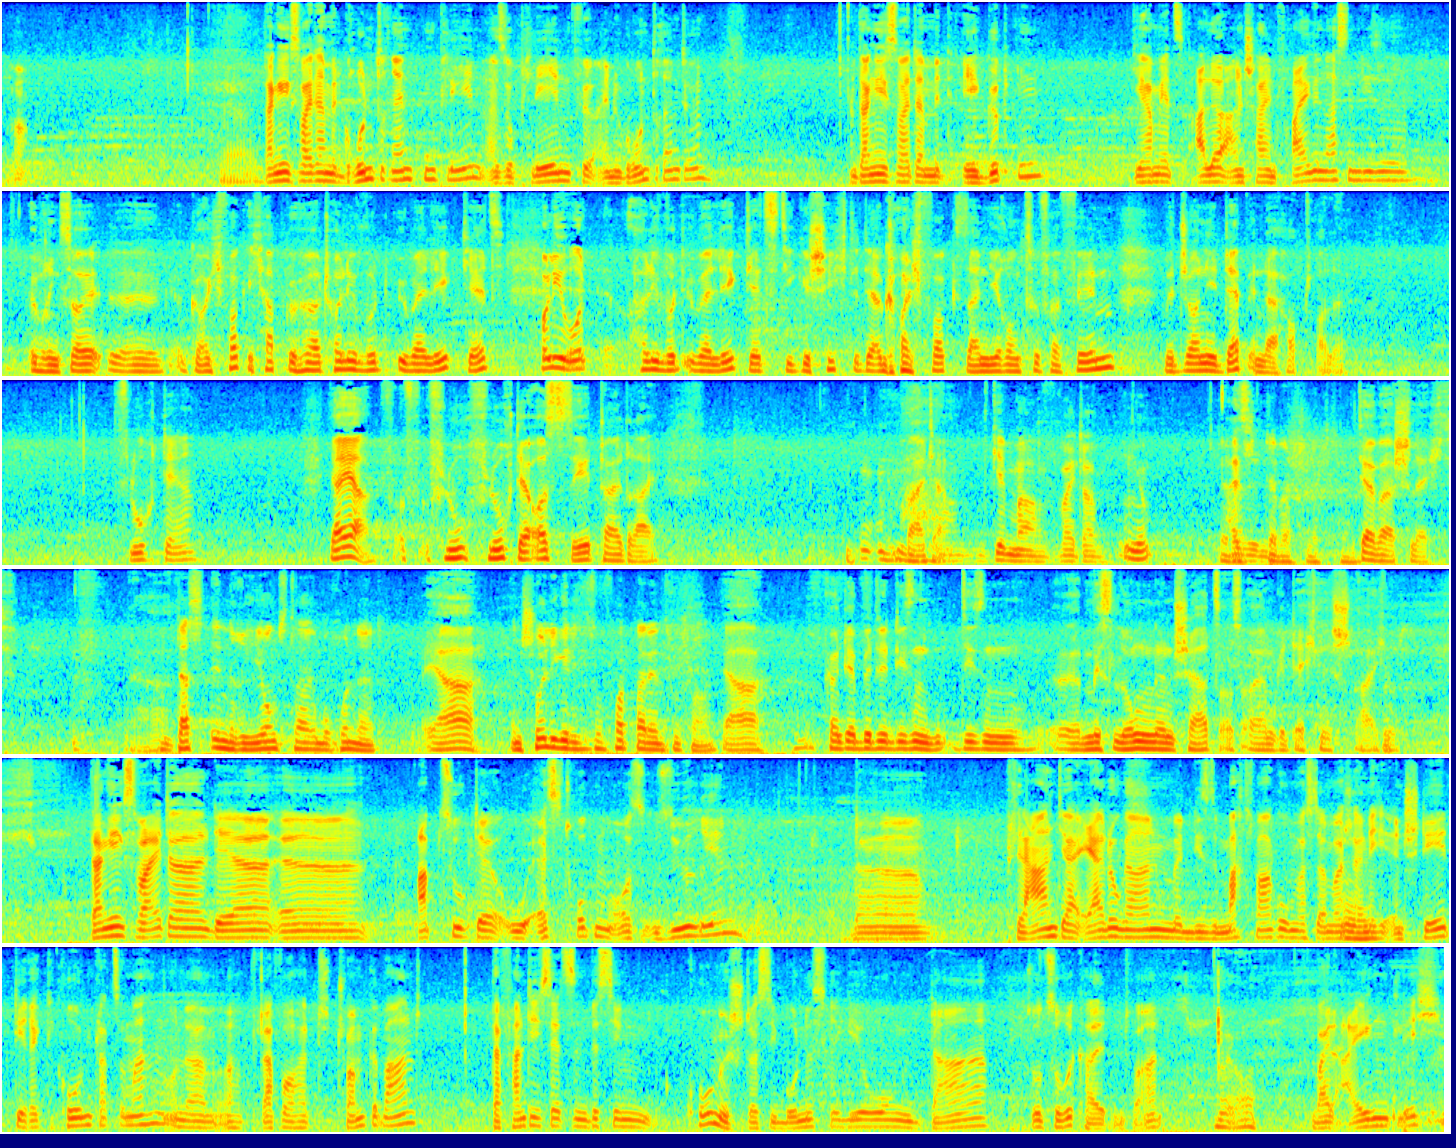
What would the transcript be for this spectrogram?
Ja. Dann ging es weiter mit Grundrentenplänen, also Plänen für eine Grundrente. Und dann ging es weiter mit Ägypten. Die haben jetzt alle anscheinend freigelassen, diese übrigens soll äh, Gorch Fock, ich habe gehört, Hollywood überlegt jetzt, Hollywood. Hollywood überlegt jetzt die Geschichte der Gorch Fock Sanierung zu verfilmen mit Johnny Depp in der Hauptrolle. Fluch der. Ja, ja, Fluch, Fluch der Ostsee Teil 3. Weiter. Gehen wir weiter. Ja, Der, Also- war, der war schlecht. Ja. Der war schlecht. Und das in Regierungstagebuch 100. Ja, Entschuldige dich sofort bei den Zuschauern. ja. Könnt ihr bitte diesen, diesen äh, misslungenen Scherz aus eurem Gedächtnis streichen? Dann ging es weiter, der äh, Abzug der US-Truppen aus Syrien. Da plant ja Erdogan mit diesem Machtvakuum, was dann wahrscheinlich entsteht, direkt die Kohlen platt zu machen. Und da, davor hat Trump gewarnt. Da fand ich es jetzt ein bisschen komisch, dass die Bundesregierung da so zurückhaltend war. Ja. Weil eigentlich,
